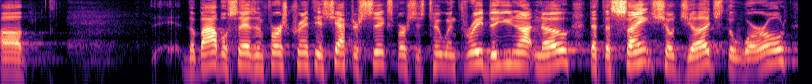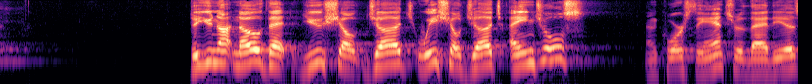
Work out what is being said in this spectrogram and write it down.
Uh, the Bible says in 1 Corinthians chapter 6 verses 2 and 3, do you not know that the saints shall judge the world? Do you not know that you shall judge, we shall judge angels? And of course, the answer to that is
